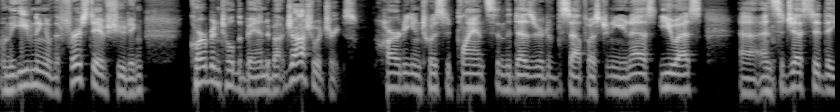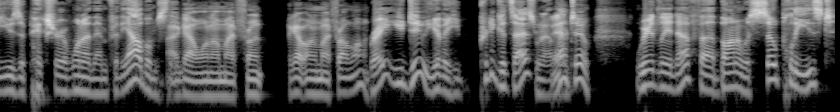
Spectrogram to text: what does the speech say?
On the evening of the first day of shooting, Corbijn told the band about Joshua trees, hardy and twisted plants in the desert of the southwestern US, US uh, and suggested they use a picture of one of them for the album. I got one on my front. I got one on my front lawn. Right? You do. You have a pretty good sized one out Yeah. there too. Weirdly enough, uh, Bono was so pleased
